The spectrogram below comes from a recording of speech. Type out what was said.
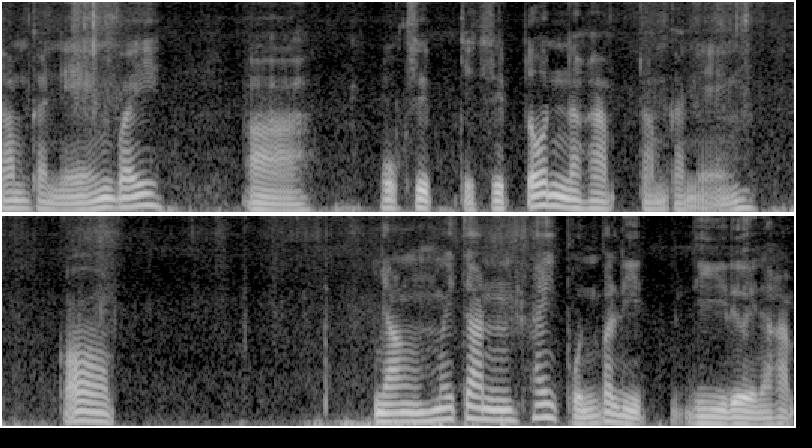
ทำกระเหนงไว้อ่าหกสิบเจ็ดสิบต้นนะครับทำกระเหนง ก็ ยังไม่ทันให้ผลผลิตดีเลยนะครับ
